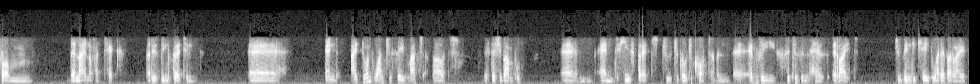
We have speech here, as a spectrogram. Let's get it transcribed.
from the line of attack that is being threatened. Uh, and I don't want to say much about Mr. Shivambu um, and his threat to, to go to court. I mean, uh, every citizen has a right to vindicate whatever rights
